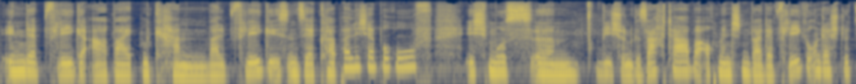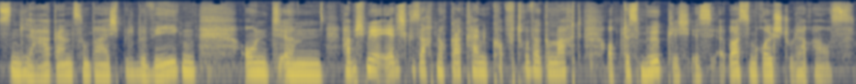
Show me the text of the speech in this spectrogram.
in der Pflege arbeiten kann, weil Pflege ist ein sehr körperlicher Beruf. Ich muss, ähm, wie ich schon gesagt habe, auch Menschen bei der Pflege unterstützen, lagern zum Beispiel, bewegen. Und ähm, habe ich mir ehrlich gesagt noch gar keinen Kopf drüber gemacht, ob das möglich ist aus dem Rollstuhl heraus.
